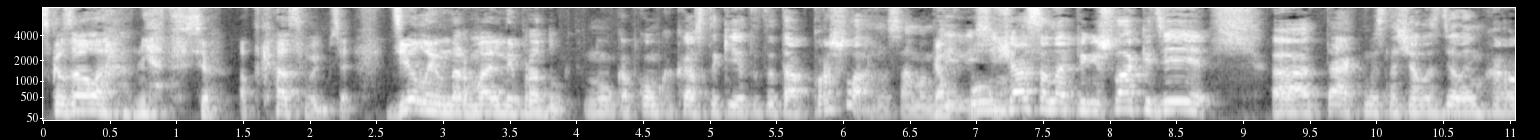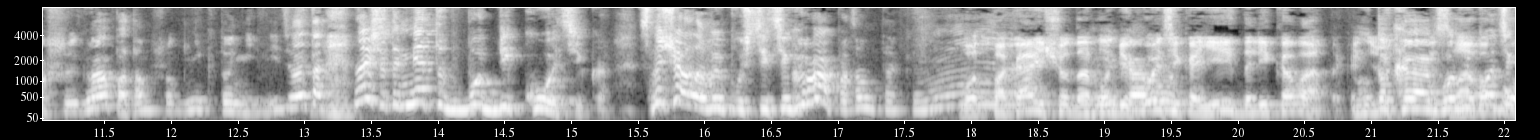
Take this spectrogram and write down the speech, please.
сказала, нет, все, отказываемся, делаем нормальный продукт. Ну, Капком как раз-таки этот этап прошла, на самом Capcom... деле. Сейчас она перешла к идее, а, так, мы сначала сделаем хорошую игру, а потом, чтобы никто не видел. Это, mm. знаешь, это метод Бобби Котика. Сначала выпустить игру, а потом так... Вот пока еще до Бобби Котика ей далековато, конечно. Ну, так а, Бобби Котик,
